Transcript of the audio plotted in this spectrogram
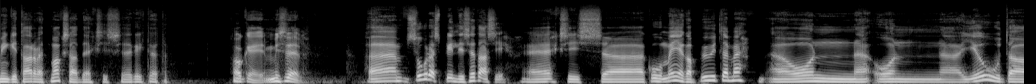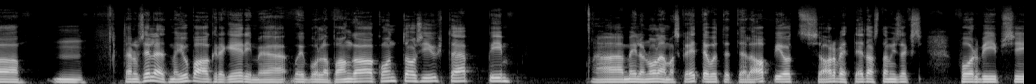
mingit arvet maksad, ehk siis see kõik töötab. okei okay,, mis veel? Äh, suures pildis edasi, ehk siis äh, kuhu meie ka püüdleme, on, on jõuda mm, tänu sellele, et me juba agregeerime võib-olla pangakontosi ühte äppi äh, meil on olemas ka ettevõtetele API ots arvete edastamiseks Forbeepsi,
